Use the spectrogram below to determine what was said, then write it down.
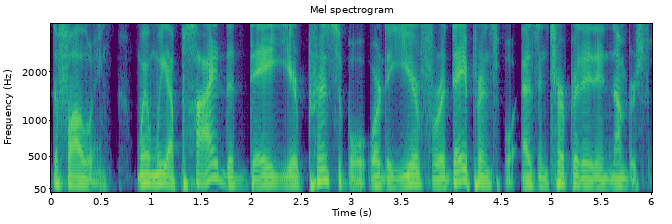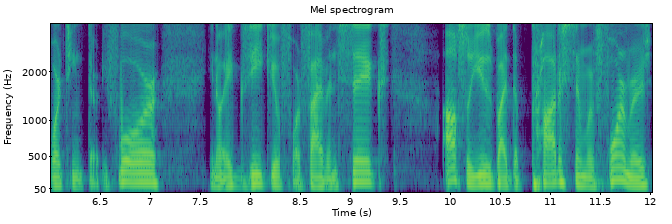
the following. When we apply the day year principle or the year for a day principle as interpreted in Numbers 1434, you know, Ezekiel 4, 5, and 6, also used by the Protestant reformers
